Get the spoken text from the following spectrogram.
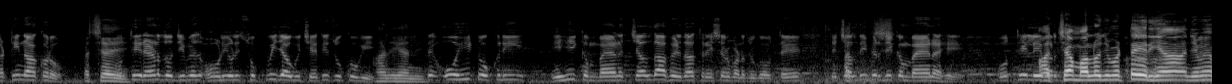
ਇਕੱਠੀ ਨਾ ਕਰੋ। ਅੱਛਾ ਜੀ। ਉੱਥੇ ਹੀ ਰਹਿਣ ਦਿਓ ਜਿਵੇਂ ਹੌਲੀ ਹੌਲੀ ਸੁੱਕ ਵੀ ਜਾਊਗੀ ਛੇਤੀ ਸੁੱਕੂਗੀ। ਹਾਂਜੀ ਹਾਂਜੀ। ਤੇ ਉਹੀ ਟੋਕਰੀ ਇਹੀ ਕੰਬਾਈਨ ਚੱਲਦਾ ਫਿਰਦਾ ਥ੍ਰੈਸ਼ਰ ਬਣ ਜਾਊਗਾ ਉੱਥੇ ਤੇ ਚਲਦੀ ਫਿਰਦੀ ਕੰਬਾਈਨ ਇਹ। ਉੱਥੇ ਲੇਬਰ ਅੱਛਾ ਮੰਨ ਲਓ ਜਿਵੇਂ ਢੇਰੀਆਂ ਜਿਵੇਂ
